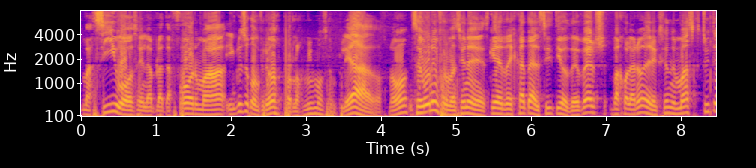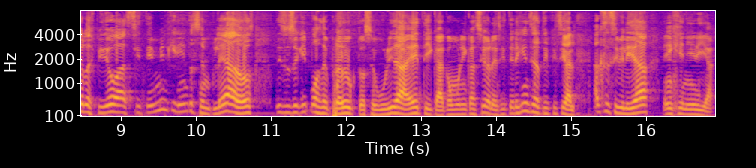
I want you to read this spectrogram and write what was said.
masivos en la plataforma, incluso confirmados por los mismos empleados, ¿no? Según informaciones que rescata el sitio The Verge, bajo la nueva dirección de Musk, Twitter despidió a 7.500 empleados de sus equipos de producto, seguridad, ética, comunicaciones, inteligencia artificial, accesibilidad e ingeniería.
